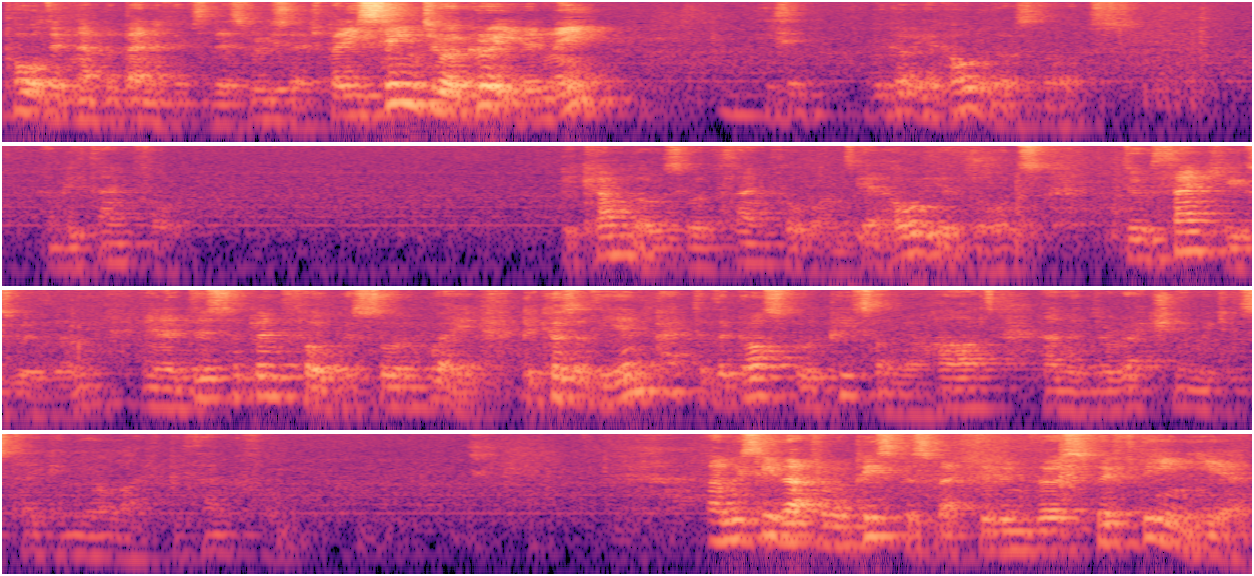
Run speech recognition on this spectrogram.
Paul didn't have the benefits of this research, but he seemed to agree, didn't he? We've got to get hold of those thoughts and be thankful. Become those who are the thankful ones. Get hold of your thoughts, do thank yous with them in a disciplined, focused sort of way, because of the impact of the gospel of peace on your heart and the direction in which it's taken your life. Be thankful. And we see that from a peace perspective in verse 15 here.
